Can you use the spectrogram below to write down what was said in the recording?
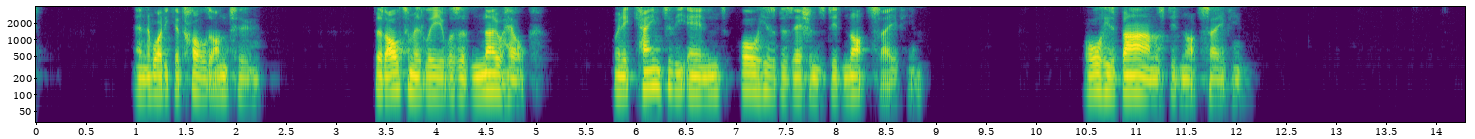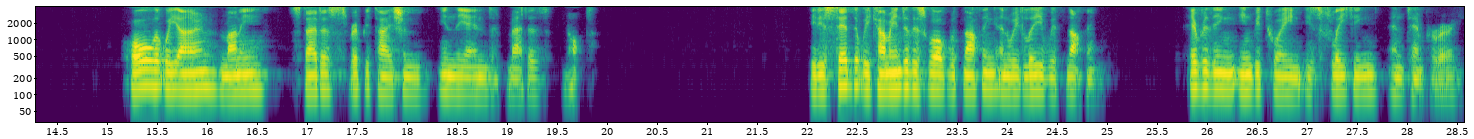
and what he could hold on to. But ultimately, it was of no help. When it came to the end, all his possessions did not save him. All his barns did not save him. All that we own, money, status, reputation, in the end matters not. It is said that we come into this world with nothing and we leave with nothing. Everything in between is fleeting and temporary.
